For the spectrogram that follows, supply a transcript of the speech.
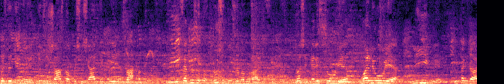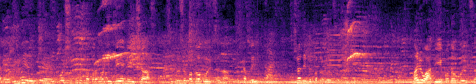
ми з дитиною дуже часто посещаємо такі заходи. І це дуже дуже дуже нам подобається. Дочка рисує, малює, ліпить так далі. І ми дуже дружно проводимо время і час. Це дуже подобається нам. Скажи, що тобі подобається? Малювати їй подобається.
